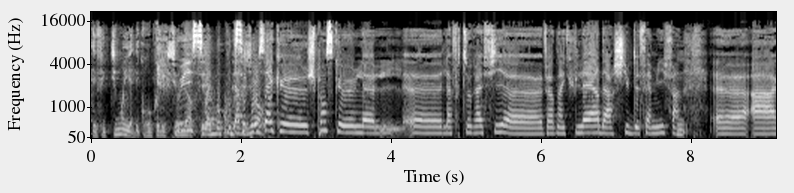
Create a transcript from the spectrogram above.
Effectivement, il y a des gros collectionneurs. il y a beaucoup d'argent. C'est pour ça que je pense que la, la, la photographie euh, vernaculaire, d'archives de famille, enfin, mm. euh, a,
